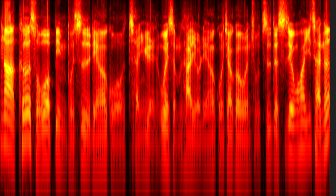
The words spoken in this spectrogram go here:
那科索沃并不是联合国成员，为什么它有联合国教科文组织的世界文化遗产呢？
